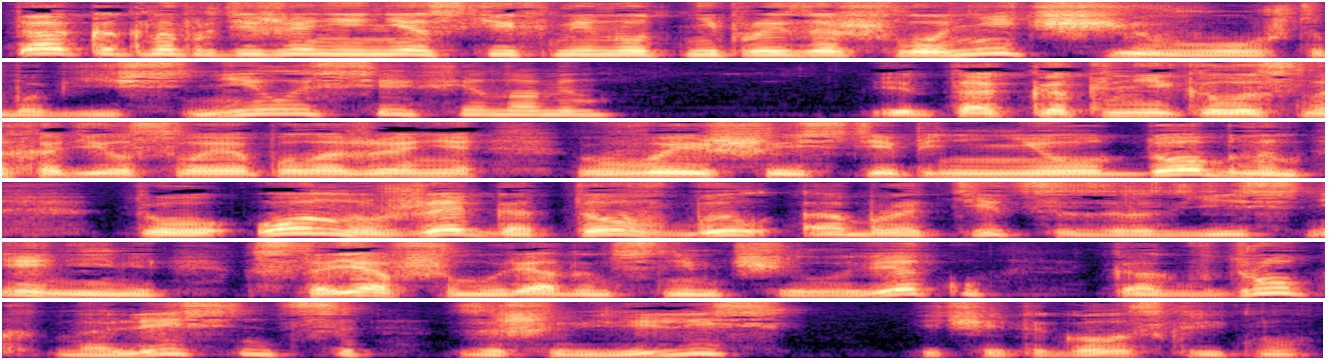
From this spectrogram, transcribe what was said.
Так как на протяжении нескольких минут не произошло ничего, чтобы объяснилось сей феномен, и так как Николас находил свое положение в высшей степени неудобным, то он уже готов был обратиться за разъяснениями к стоявшему рядом с ним человеку, как вдруг на лестнице зашевелились, и чей-то голос крикнул.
